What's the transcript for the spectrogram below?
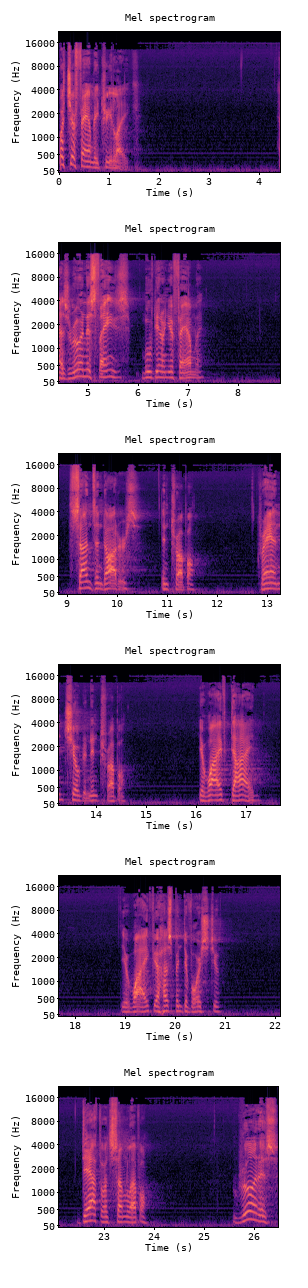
What's your family tree like? Has ruinous things moved in on your family? Sons and daughters in trouble? Grandchildren in trouble? Your wife died your wife, your husband divorced you, death on some level, ruinous,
